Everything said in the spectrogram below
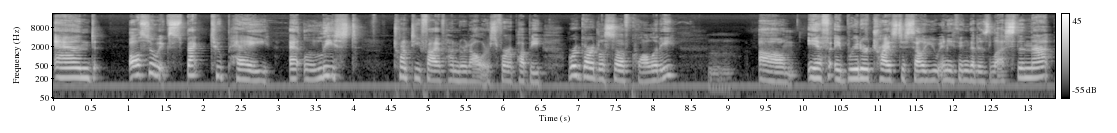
And also expect to pay at least $2,500 for a puppy, regardless of quality. Mhm. Um, if a breeder tries to sell you anything that is less than that,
